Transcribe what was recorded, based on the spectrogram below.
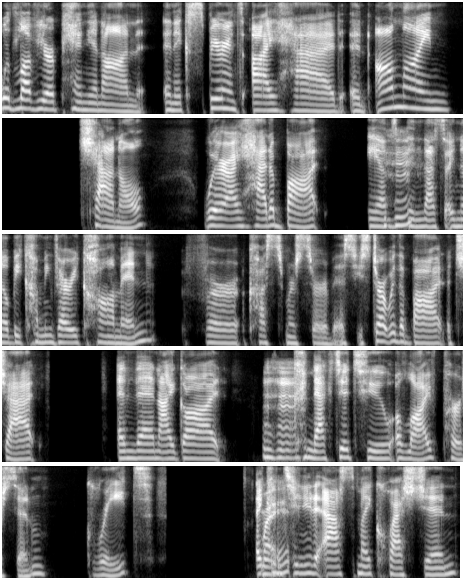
would love your opinion on an experience I had an online channel where I had a bot, and, mm-hmm. and that's, I know, becoming very common for customer service. You start with a bot, a chat, and then I got mm-hmm. connected to a live person. Great. I right. continue to ask my question.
